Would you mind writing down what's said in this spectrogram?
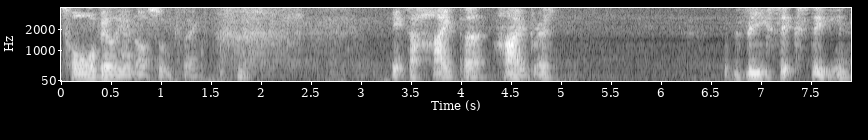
Tourbillon or something. It's a hyper hybrid V16,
